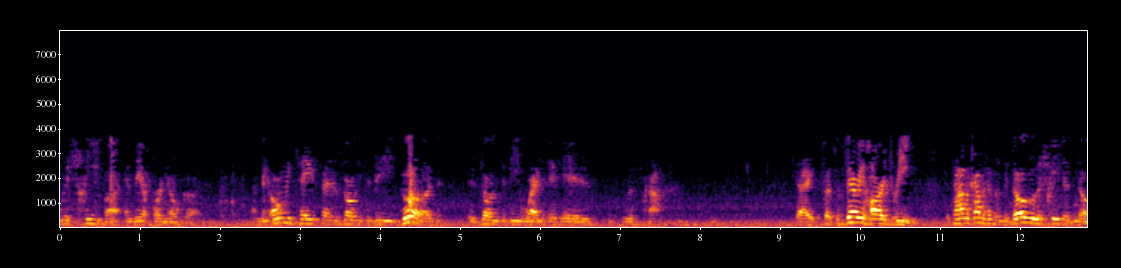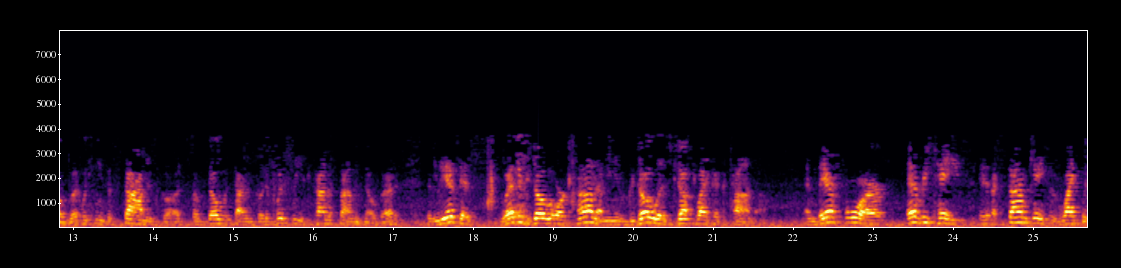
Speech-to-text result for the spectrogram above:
Lishkiva and therefore no good. And the only case that is going to be good is going to be when it is Lischach. Okay, so it's a very hard read. The Tanakama says the L'Shchit is no good, which means the Stam is good. So Gedola Stam is good. Implicitly, Katana Stam is no good. The Eliezer says whether Gedola or Katana, meaning Gedola is just like a Katana. And therefore, every case, a Stam case is like the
